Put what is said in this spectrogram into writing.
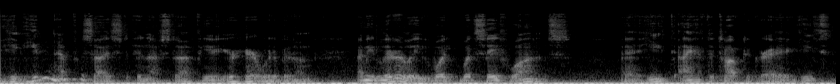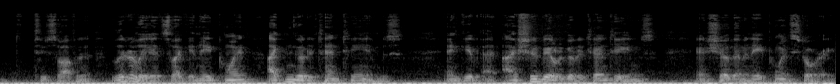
He, he didn't emphasize enough stuff. Your, your hair would have been on. I mean, literally, what what safe was. Uh, he, I have to talk to Greg. He's too soft. Literally, it's like an eight point. I can go to ten teams and give. I should be able to go to ten teams and show them an eight point story.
